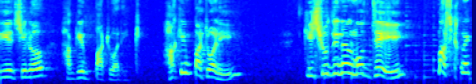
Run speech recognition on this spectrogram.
দিয়েছিল হাকিম পাটোয়ারিকে। হাকিম পাটোয়ারি কিছুদিনের মধ্যেই মাসখানেক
